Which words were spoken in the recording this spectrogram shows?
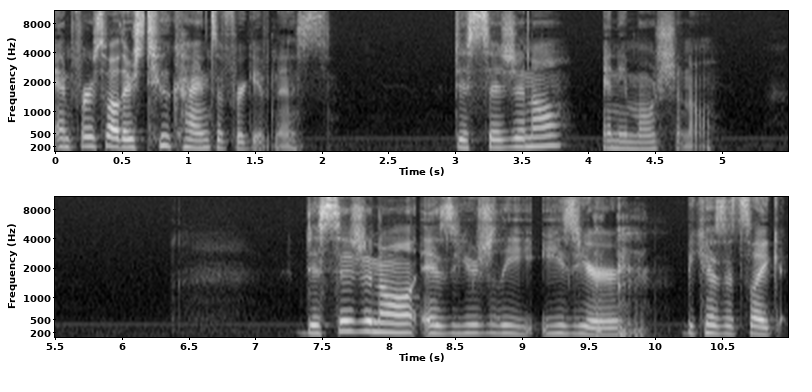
And first of all, there's two kinds of forgiveness: decisional and emotional. Decisional is usually easier because it's like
